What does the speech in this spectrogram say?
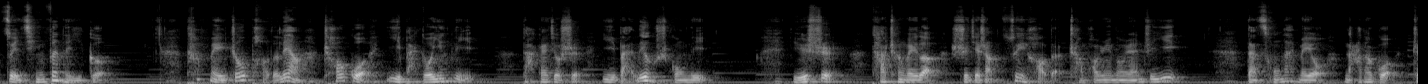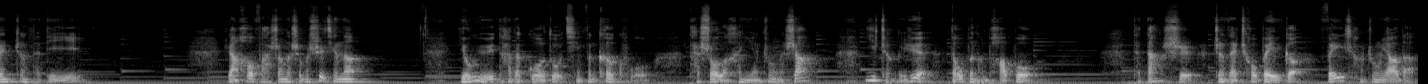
最勤奋的一个。他每周跑的量超过一百多英里，大概就是一百六十公里。于是他成为了世界上最好的长跑运动员之一，但从来没有拿到过真正的第一。然后发生了什么事情呢？由于他的过度勤奋刻苦，他受了很严重的伤，一整个月都不能跑步。他当时正在筹备一个非常重要的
